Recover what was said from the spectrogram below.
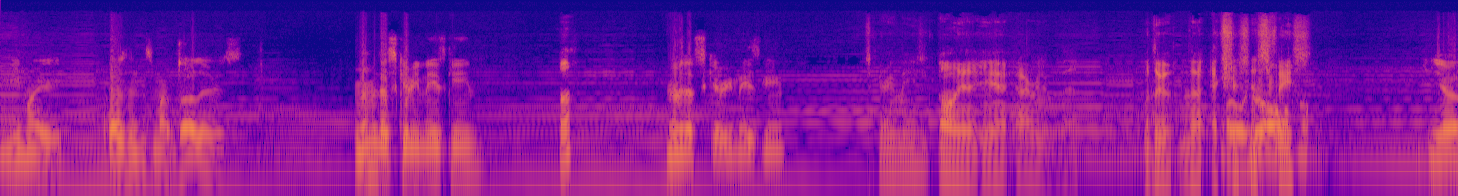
me my cousins, my brothers. Remember that scary maze game? Huh? Remember that scary maze game? Scary maze? Oh yeah, yeah, I remember that. With the the Well, we exorcist all- face. Yeah.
